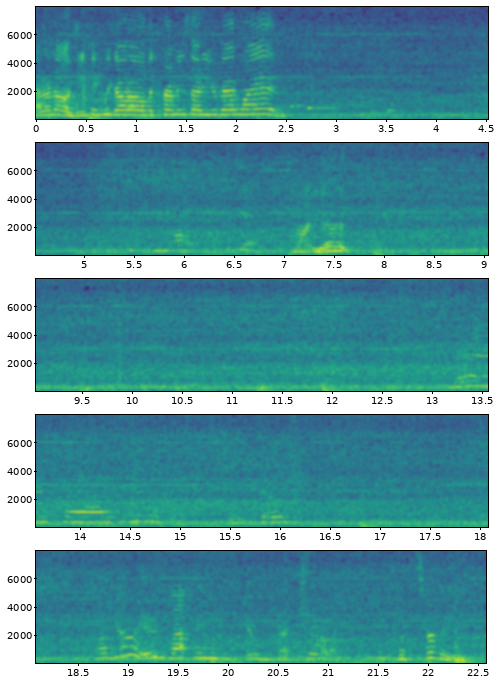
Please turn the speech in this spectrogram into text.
I don't know. Do you think we got all the crummies out of your bed, Wyatt? Not yet. My girl is laughing in that chair. That's right.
